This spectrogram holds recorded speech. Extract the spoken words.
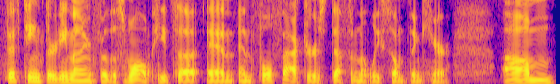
fifteen thirty nine for the small pizza and and full factor is definitely something here. Um,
